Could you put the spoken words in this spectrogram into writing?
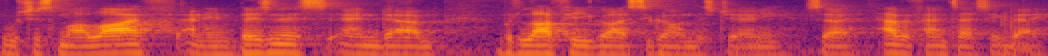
which is my life and in business, and um, would love for you guys to go on this journey. So have a fantastic day.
